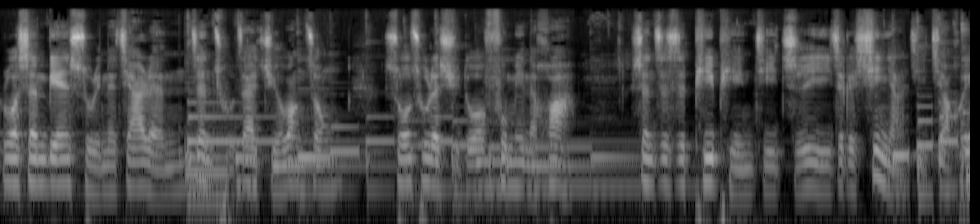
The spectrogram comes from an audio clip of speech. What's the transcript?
若身边属灵的家人正处在绝望中，说出了许多负面的话。甚至是批评及质疑这个信仰及教会，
